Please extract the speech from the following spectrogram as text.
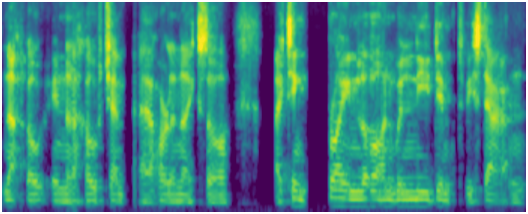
knockout in knockout champ uh, hurling like so. I think Brian Lohan will need him to be starting,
